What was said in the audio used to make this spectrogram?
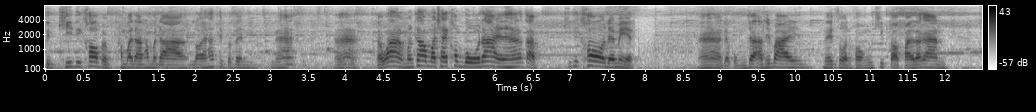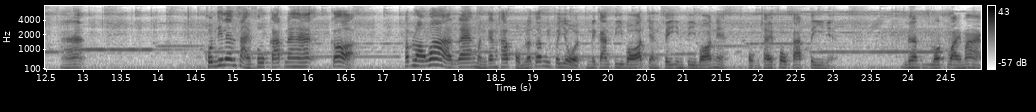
ติดคีที่ข้อแบบธรรมดาธรรมดา 150%นะฮะอ่าแต่ว่ามันก็เอามาใช้คอมโบได้นะฮะ กับคิที่ข้อเดเมจอ่าเดี๋ยวผมจะอธิบายในส่วนของคลิปต่อไปแล้วกันนะฮะ คนที่เล่นสายโฟกัสนะฮะ ก็รับรองว่าแรงเหมือนกันครับผมแล้วก็มีประโยชน์ในการตีบอสอย่างซีอินตีบอสเนี่ย ผมใช้โฟกัสตีเนี่ย เลือดลดไวมาก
